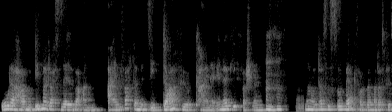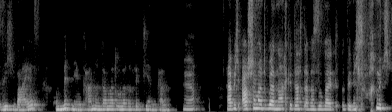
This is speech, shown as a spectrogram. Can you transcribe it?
oder haben immer dasselbe an. Einfach, damit sie dafür keine Energie verschwenden. Mhm. Ja, und das ist so wertvoll, wenn man das für sich weiß und mitnehmen kann und da mal drüber reflektieren kann. Ja. Habe ich auch schon mal drüber nachgedacht, aber so weit bin ich doch nicht.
